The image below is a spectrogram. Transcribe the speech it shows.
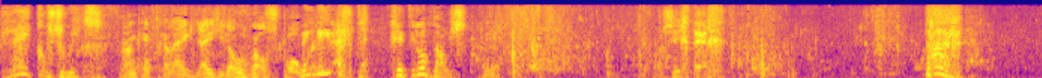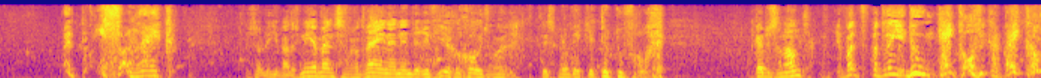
Een lijk of zoiets. Frank heeft gelijk, jij ziet overal spoken. Nee, nee, echt. Geef die eens. Voorzichtig. Daar. Het is zo'n lijk. Er zullen hier wel eens meer mensen verdwijnen en in de rivier gegooid worden. Het is me een beetje te toevallig. Geef eens een hand. Wat, wat wil je doen? Kijk of ik erbij kan.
